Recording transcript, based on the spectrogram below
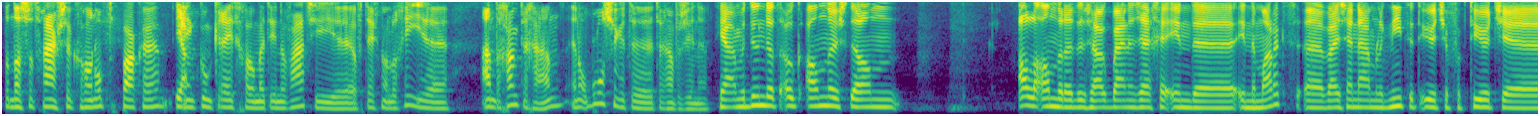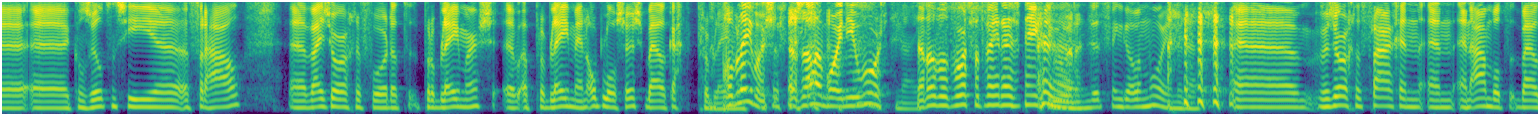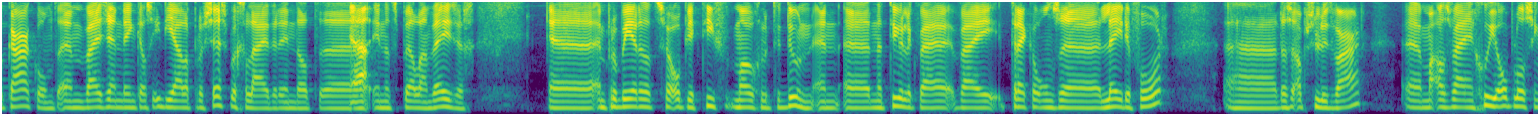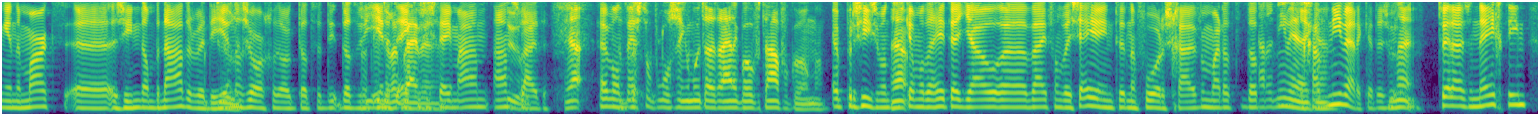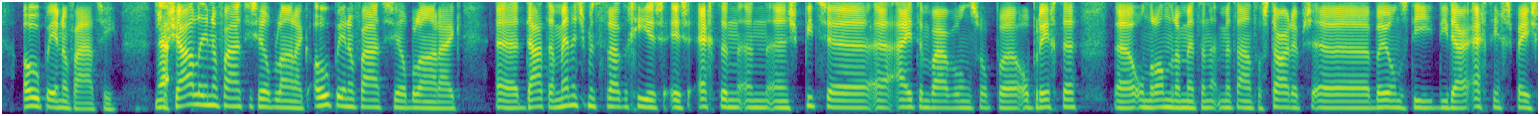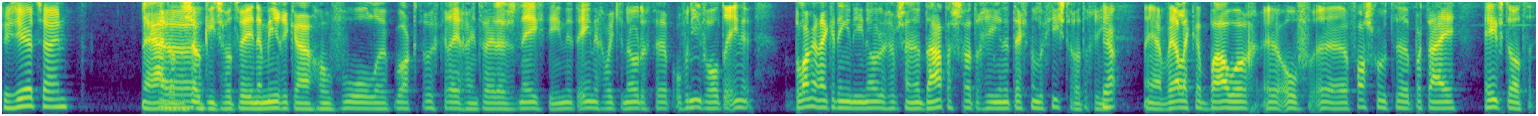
van dat soort vraagstukken gewoon op te pakken. En concreet gewoon met innovatie of technologie aan de gang te gaan en oplossingen te, te gaan verzinnen. Ja, en we doen dat ook anders dan alle anderen, dus zou ik bijna zeggen, in de, in de markt. Uh, wij zijn namelijk niet het uurtje factuurtje uh, consultancy uh, verhaal. wij zorgen ervoor dat problemers, problemen en oplossers bij elkaar... Problemers. problemers, dat is wel een mooi nieuw woord. Nice. Zou dat het woord van 2019 worden? dat vind ik wel een mooi inderdaad. we zorgen dat vraag en, en, en, aanbod bij elkaar komt. En wij zijn denk ik als ideale procesbegeleider in dat, ja. in dat spel aanwezig. Uh, en proberen dat zo objectief mogelijk te doen. En uh, natuurlijk, wij, wij trekken onze leden voor. Uh, dat is absoluut waar. Maar als wij een goede oplossing in de markt zien, dan benaderen we die. En dan zorgen we ook dat we die, dat we dat die in het ecosysteem aan, aansluiten. Ja, want de beste oplossingen moeten uiteindelijk boven tafel komen. Precies, want ja. ik kan wel de hele tijd jou, wij van WC Eend naar voren schuiven. Maar dat, dat, gaat, het niet werken. gaat niet werken. Dus nee. 2019, open innovatie. Sociale innovatie is heel belangrijk. Open innovatie is heel belangrijk. Uh, data management strategie is, is echt een, een, een spitse uh, item waar we ons op, uh, op richten. onder andere met een, met een aantal start-ups bij ons die, die daar echt in gespecialiseerd zijn. Nou ja, dat is ook iets wat we in Amerika gewoon vol bak terugkregen in 2019. Het enige wat je nodig hebt, of in ieder geval de ene, belangrijke dingen die je nodig hebt, zijn de datastrategie en de technologiestrategie. Ja. Nou ja, welke bouwer of vastgoedpartij heeft dat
